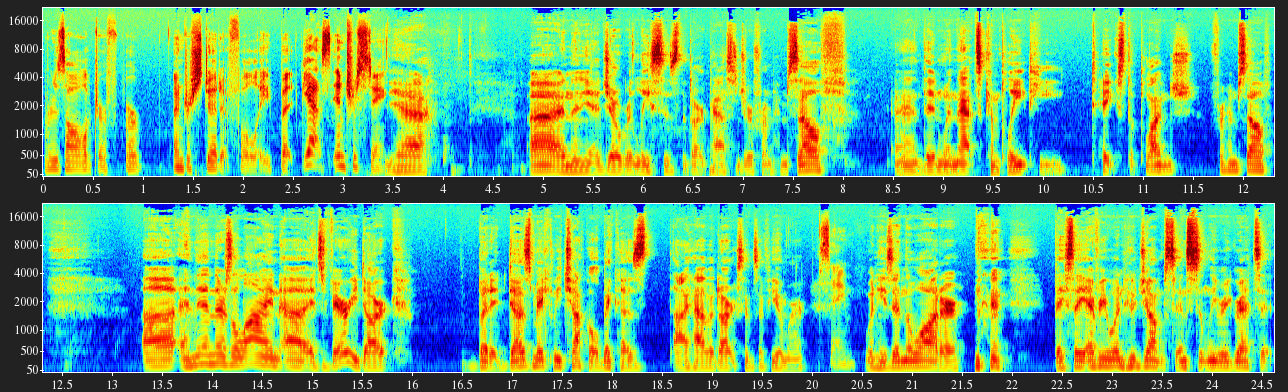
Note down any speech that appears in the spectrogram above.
resolved or, or understood it fully. But yes, interesting. Yeah. Uh, and then, yeah, Joe releases the Dark Passenger from himself. And then, when that's complete, he takes the plunge for himself. Uh, and then there's a line. Uh, it's very dark, but it does make me chuckle because I have a dark sense of humor. Same. When he's in the water, they say everyone who jumps instantly regrets it.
